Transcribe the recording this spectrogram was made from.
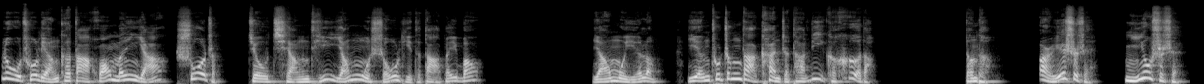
露出两颗大黄门牙，说着就抢提杨木手里的大背包。杨木一愣，眼珠睁大看着他，立刻喝道：“等等，二爷是谁？你又是谁？”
